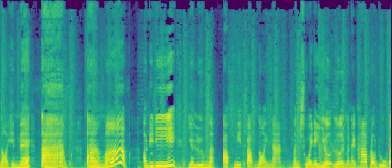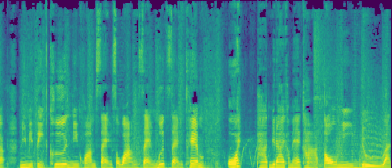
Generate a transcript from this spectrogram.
หน่อยเห็นไหมต่าง ต่างมาก เอาดีๆ อย่าลืมอะปรับนิดปรับหน่อยนะ มันช่วยได้เยอะเลยมันให้ภาพเราดูแบบ มีมิติขึ้น มีความแสงสว่าง แสงมืดแสงเข้ม โอ๊ยพลาดไม่ได้ค่ะแม่ขาต้องมีด่วน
